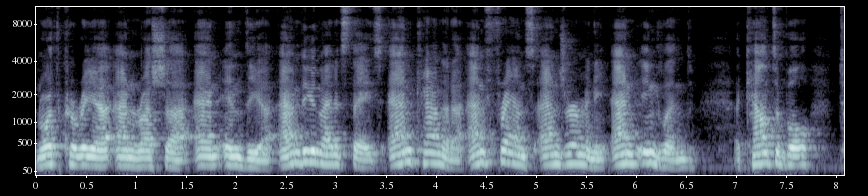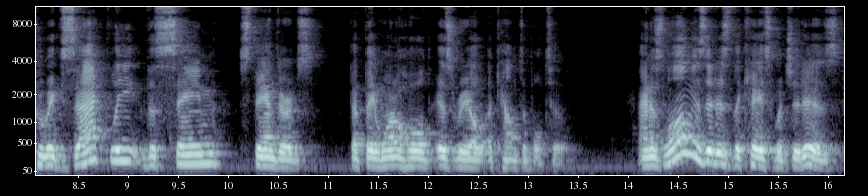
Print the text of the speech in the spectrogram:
North Korea and Russia and India and the United States and Canada and France and Germany and England accountable to exactly the same standards that they want to hold Israel accountable to. And as long as it is the case, which it is,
